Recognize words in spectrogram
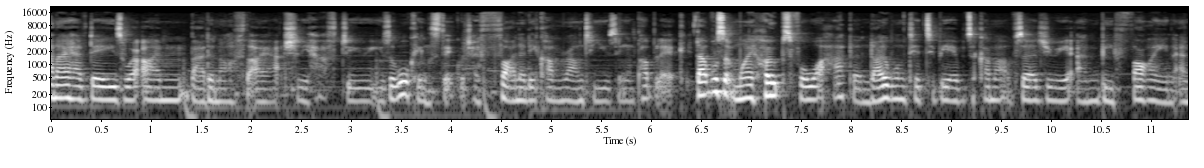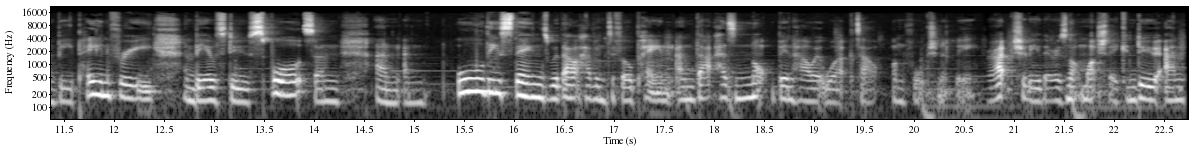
And I have days where I'm bad enough that I actually have to use a walking stick, which I finally come around to using in public. That wasn't my hopes for what happened. I wanted to be able to come out of surgery and be fine and be pain free and be able to do sports and and and all these things without having to feel pain, and that has not been how it worked out, unfortunately. Actually, there is not much they can do, and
